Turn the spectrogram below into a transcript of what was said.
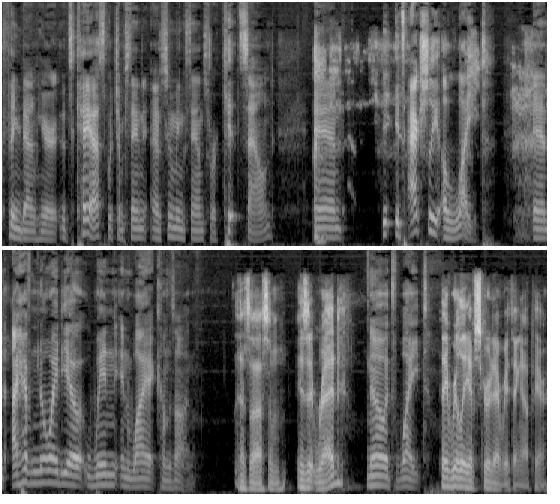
thing down here. It's KS, which I'm stand- assuming stands for Kit Sound, and it's actually a light, and I have no idea when and why it comes on. That's awesome. Is it red? No, it's white. They really have screwed everything up here.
